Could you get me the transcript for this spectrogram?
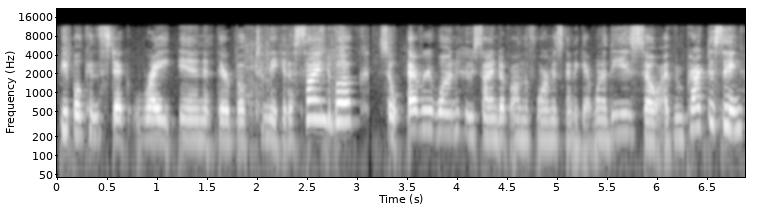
People can stick right in their book to make it a signed book. So everyone who signed up on the form is going to get one of these. So I've been practicing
